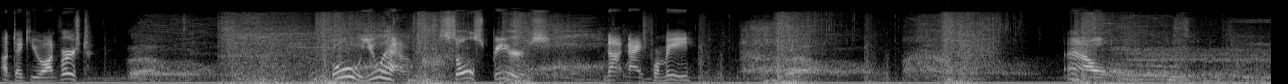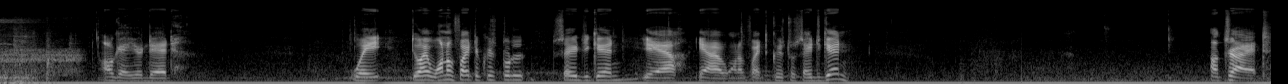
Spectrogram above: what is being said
I'll take you on first. Ooh, you have soul spears. Not nice for me. Ow. Okay, you're dead. Wait, do I want to fight the Crystal Sage again? Yeah, yeah, I want to fight the Crystal Sage again. I'll try it.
